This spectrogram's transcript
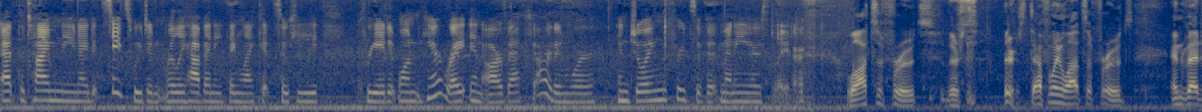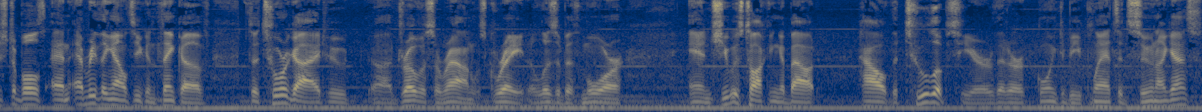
at the time in the United States, we didn't really have anything like it. So he created one here right in our backyard, and we're enjoying the fruits of it many years later. lots of fruits. There's there's definitely lots of fruits and vegetables and everything else you can think of. The tour guide who uh, drove us around was great, Elizabeth Moore, and she was talking about how the tulips here that are going to be planted soon, I guess,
